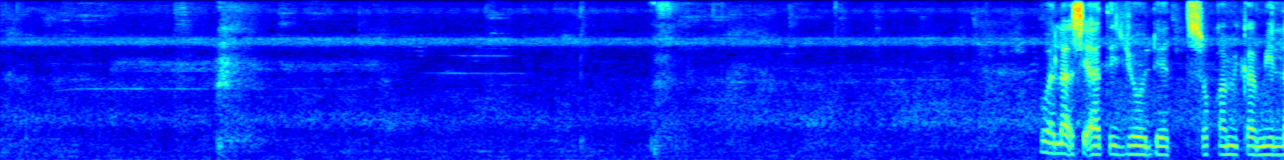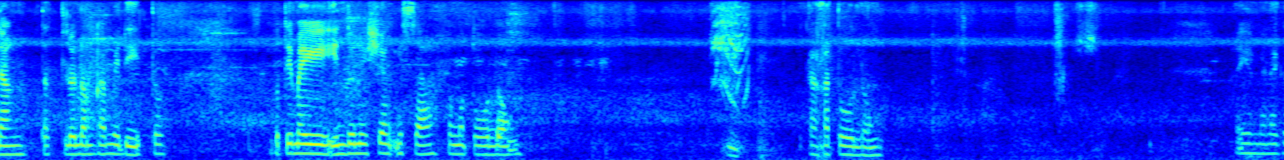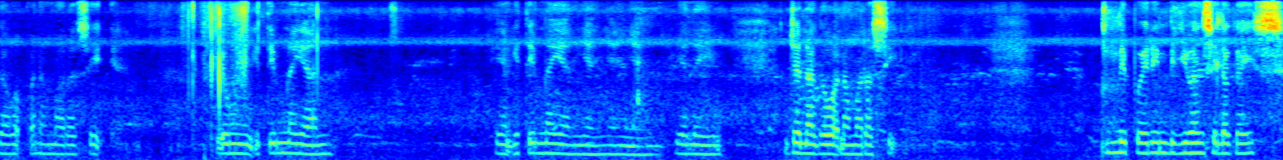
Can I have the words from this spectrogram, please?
Wala si ate Judith. So kami kami lang. Tatlo lang kami dito. Buti may Indonesiang isa tumutulong. Kakatulong ayun may nagawa pa ng marasi. Yung itim na yan. Yung itim na yan yan yan yan. Yan ay dyan nagawa ng marasi. Hindi pwedeng videohan sila guys.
